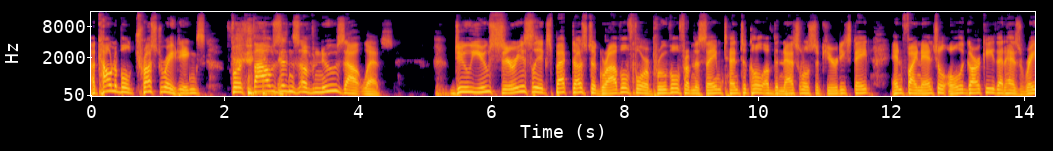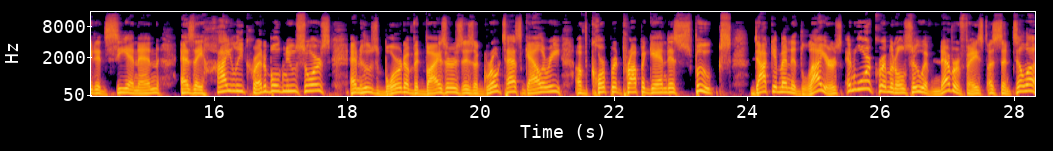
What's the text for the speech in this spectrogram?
accountable trust ratings for thousands of news outlets. Do you seriously expect us to grovel for approval from the same tentacle of the national security state and financial oligarchy that has rated CNN as a highly credible news source and whose board of advisors is a grotesque gallery of corporate propagandist spooks, documented liars, and war criminals who have never faced a scintilla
